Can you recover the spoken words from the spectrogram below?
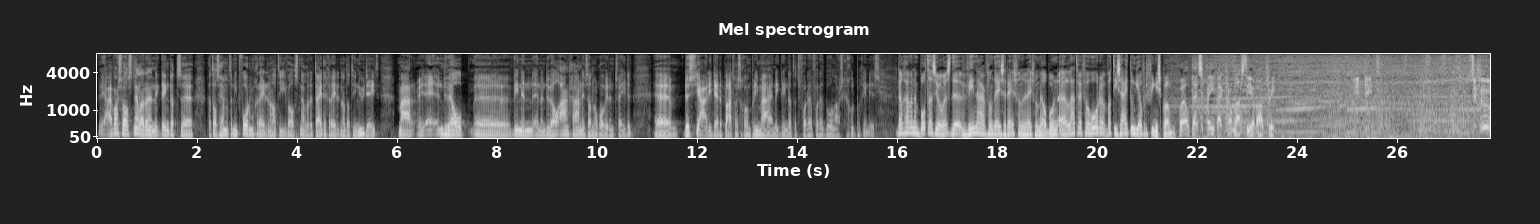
ja, hij was wel sneller. En ik denk dat, uh, dat als Hamilton niet voor hem gereden, dan had hij wel snellere tijden gereden dan dat hij nu deed. Maar uh, een duel uh, winnen en een duel aangaan is dan nog wel weer een tweede. Ehm, dus ja, die derde plaats was gewoon prima. En ik denk dat het voor, voor Red Bull een hartstikke goed begin is. Dan gaan we naar Bottas, jongens. De winnaar van deze race, van de race van Melbourne. laten we even horen wat hij zei toen hij over de finish kwam. Well, that's payback from last year, Valtteri. to whom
